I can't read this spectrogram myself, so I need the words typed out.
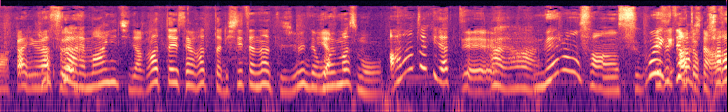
わかります。あれ毎日上がったり下がったりしてたなって自分で思いますもん。あの時だって、はいはい、メロンさんすごいあと体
